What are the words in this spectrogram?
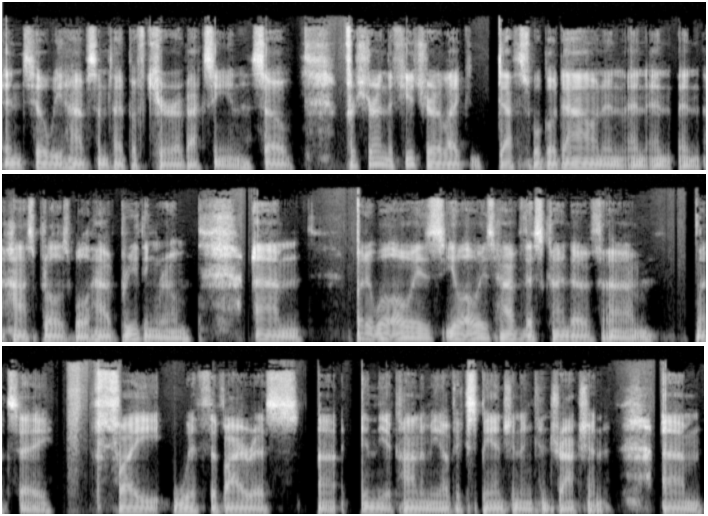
until we have some type of cure or vaccine. So, for sure in the future, like deaths will go down and, and, and, and hospitals will have breathing room. Um, but it will always, you'll always have this kind of, um, let's say, fight with the virus uh, in the economy of expansion and contraction. Um,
